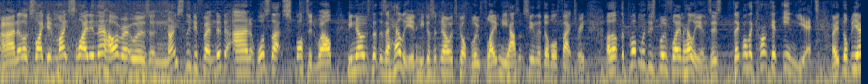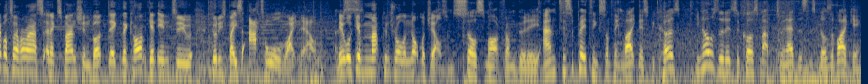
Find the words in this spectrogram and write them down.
And it looks like it might slide in there. However, it was nicely defended. And was that spotted? Well, he knows that there's a Hellion. He doesn't know it's got Blue Flame. He hasn't seen the double factory. Although the problem with these Blue Flame Hellions is, they, well, they can't get in yet. Right? They'll be able to harass an expansion, but they, they can't get into Goody's base at all right now. And It will give him map control and not much else. I'm So smart from Goody, anticipating something like this because he knows that it's a close map between Edless and Spills the Viking.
